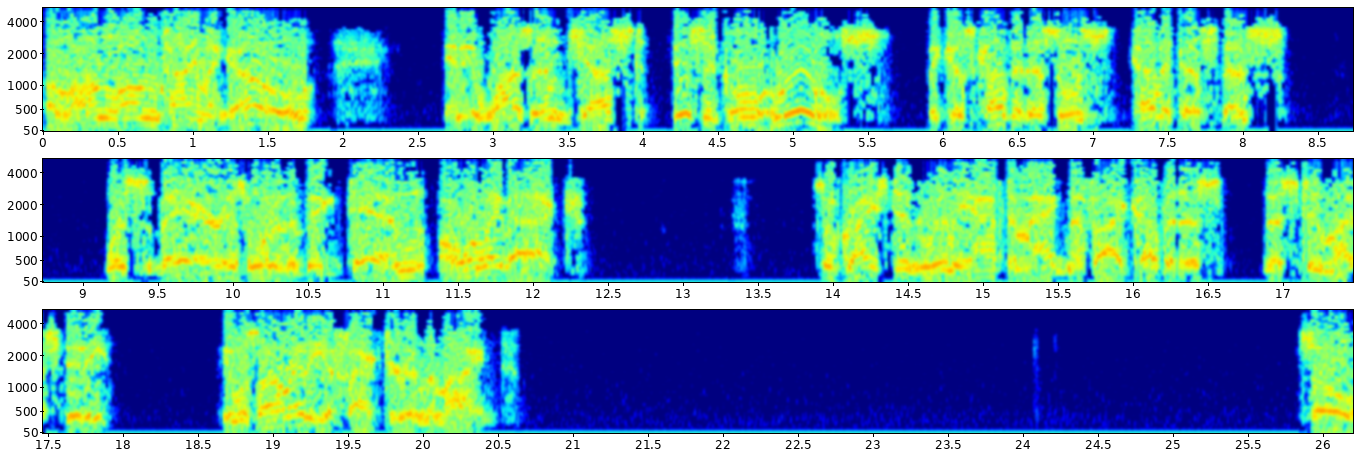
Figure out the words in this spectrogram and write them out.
a long, long time ago, and it wasn't just physical rules, because covetousness, covetousness was there as one of the big ten all the way back. So Christ didn't really have to magnify covetousness too much, did he? It was already a factor in the mind. So,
